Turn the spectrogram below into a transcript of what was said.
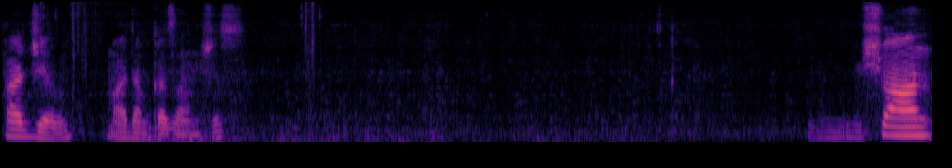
harcayalım. Madem kazanmışız. Şu an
